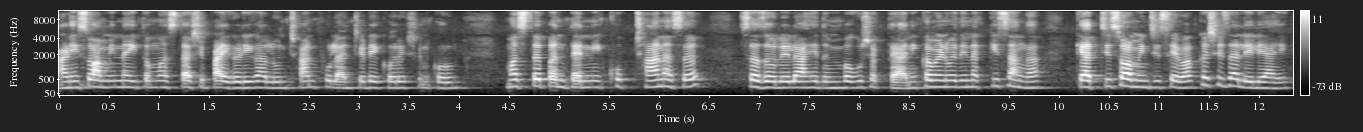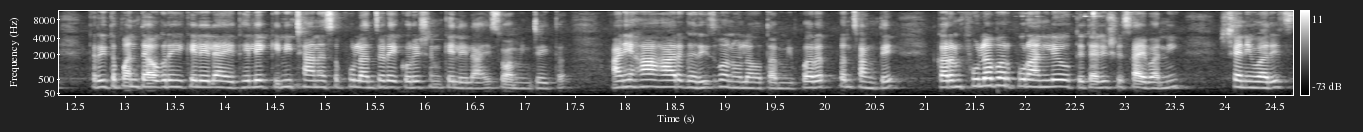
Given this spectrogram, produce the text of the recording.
आणि स्वामींना इथं मस्त अशी पायघडी घालून छान फुलांचे डेकोरेशन करून मस्त पण त्यांनी खूप छान असं सजवलेलं आहे. तुम्ही बघू शकता आणि कमेंटमध्ये नक्की सांगा की आजची स्वामींची सेवा कशी झालेली आहे. तर इथं पंत्या वगैरे हे केलेले आहेत. हे लेकीनी छान असं फुलांचं डेकोरेशन केलेलं आहे स्वामींच्या इथं. आणि हा हार घरीच बनवला होता. मी परत पण सांगते. कारण फुलं भरपूर आणले होते त्या दिवशी साहेबांनी शनिवारीच.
